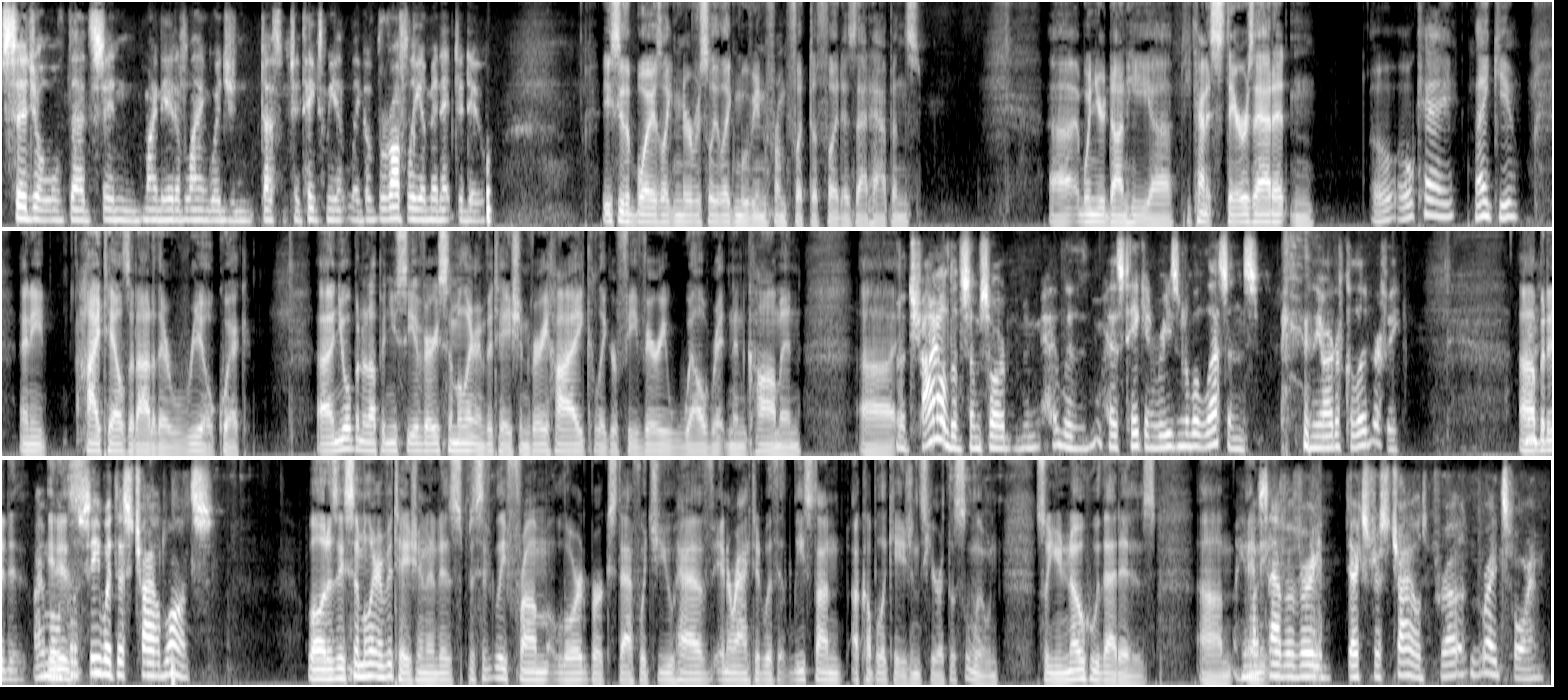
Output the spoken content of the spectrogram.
sigil that's in my native language, and doesn't. It takes me like roughly a minute to do. You see the boy is like nervously like moving from foot to foot as that happens. Uh, when you're done, he uh, he kind of stares at it and, oh, okay, thank you, and he hightails it out of there real quick. Uh, and you open it up and you see a very similar invitation, very high calligraphy, very well written and common. Uh, A child of some sort has taken reasonable lessons in the art of calligraphy. Uh, but it, I'm it going to is see what this child wants. Well, it is a similar invitation. It is specifically from Lord Burkstaff, which you have interacted with at least on a couple occasions here at the saloon, so you know who that is. Um, He must have a very dexterous child who writes for him.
